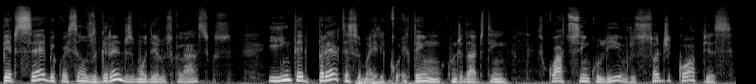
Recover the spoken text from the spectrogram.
percebe quais são os grandes modelos clássicos e interpreta isso. Ele, ele tem uma quantidade, tem quatro, cinco livros só de cópias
